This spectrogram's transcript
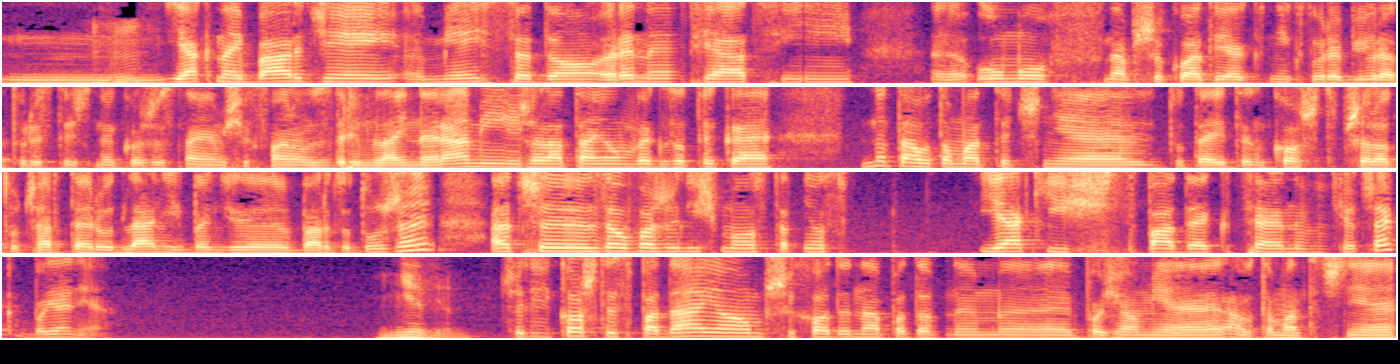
mm, mhm. jak najbardziej miejsce do renegocjacji e, umów, na przykład jak niektóre biura turystyczne korzystają się, chwalą z Dreamlinerami, że latają w egzotykę, no to automatycznie tutaj ten koszt przelotu czarteru dla nich będzie bardzo duży. A czy zauważyliśmy ostatnio jakiś spadek cen wycieczek? Bo ja nie. Nie wiem. Czyli koszty spadają, przychody na podobnym e, poziomie automatycznie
